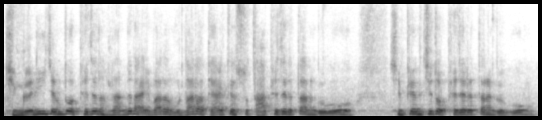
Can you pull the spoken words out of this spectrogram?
김건희 정도 표절을 한 건, 이 말은 우리나라 대학 교수 다 표절했다는 거고, 심평지도 표절했다는 거고,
